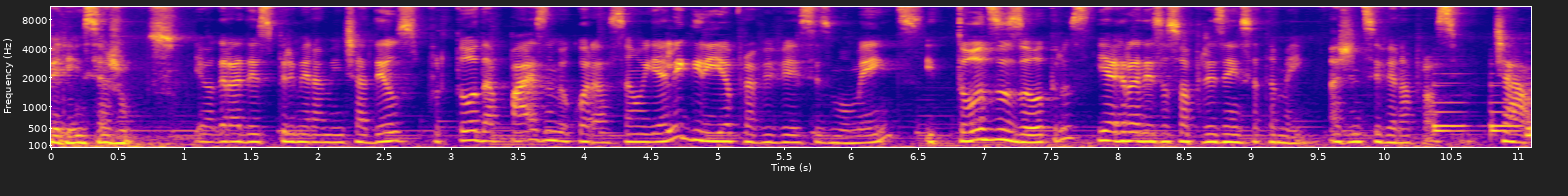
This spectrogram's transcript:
experiência juntos. Eu agradeço primeiramente a Deus por toda a paz no meu coração e alegria para viver esses momentos e todos os outros e agradeço a sua presença também. A gente se vê na próxima. Tchau.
